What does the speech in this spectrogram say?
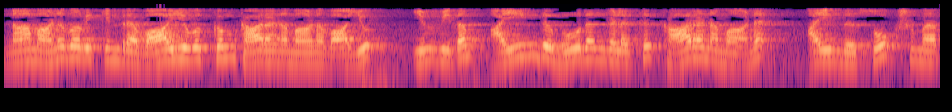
நாம் அனுபவிக்கின்ற வாயுவுக்கும் காரணமான வாயு இவ்விதம் ஐந்து பூதங்களுக்கு காரணமான ஐந்து சூக்ம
